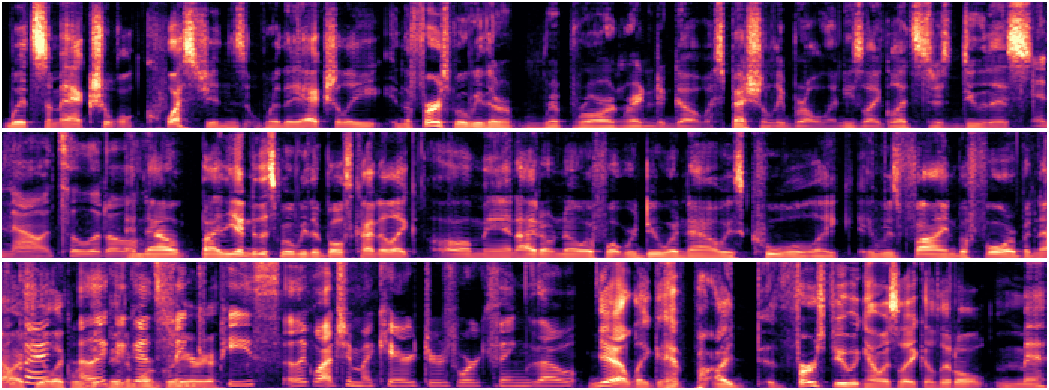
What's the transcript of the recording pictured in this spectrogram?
with some actual questions where they actually in the first movie they're rip roaring ready to go, especially Brolin. He's like, let's just do this. And now it's a little. And now by the end of this movie, they're both kind of like, oh man, I don't know if what we're doing now is cool. Like it was fine before, but now I feel like we're I like getting a into good more gray think area. piece. I like watching my characters work things out. Yeah, like I first viewing, I was like a little meh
